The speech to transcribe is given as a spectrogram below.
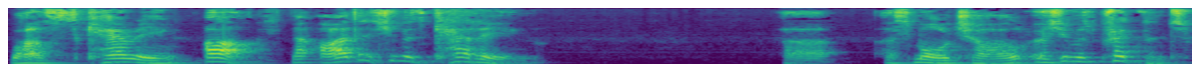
whilst carrying, ah, now either she was carrying uh, a small child or she was pregnant.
